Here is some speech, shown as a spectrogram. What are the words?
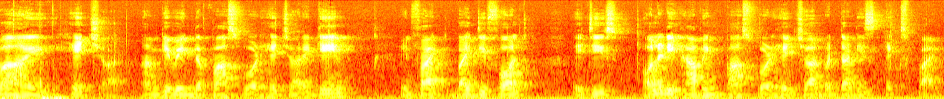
by HR I'm giving the password HR again. In fact by default it is already having password HR but that is expired.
